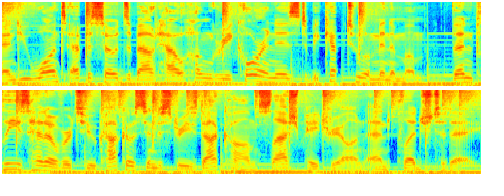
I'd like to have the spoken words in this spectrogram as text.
and you want episodes about how hungry Corin is to be kept to a minimum, then please head over to kakosindustries.com slash Patreon and pledge today.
